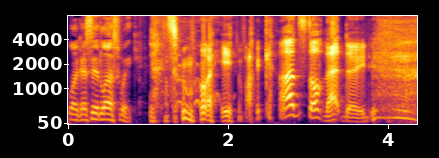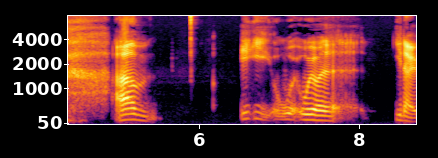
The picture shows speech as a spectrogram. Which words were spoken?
like I said last week. it's my hip. I can't stop that, dude. Um, we we were, you know,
